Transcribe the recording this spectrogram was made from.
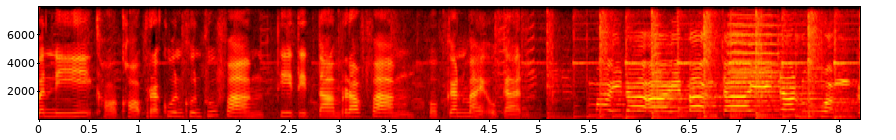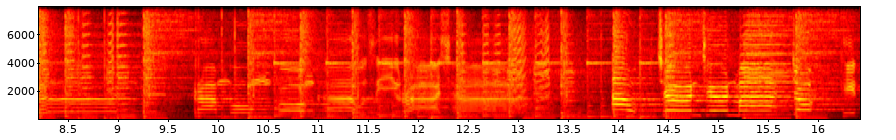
วันนี้ขอขอบพระคุณคุณผู้ฟังที่ติดตามรับฟัง พบกันใหม่โอกาส ไม่ได้ตั้งใจจะล่วงเกินรำวงกองข้าวสีราชา เอ้าเชิญเชิญมาโจ๊ะทิด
